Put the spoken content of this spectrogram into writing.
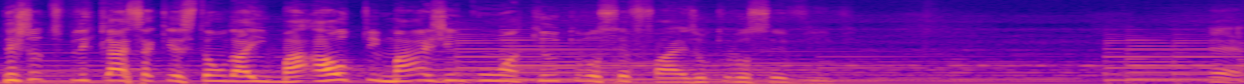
Deixa eu te explicar essa questão da autoimagem com aquilo que você faz ou que você vive. É,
